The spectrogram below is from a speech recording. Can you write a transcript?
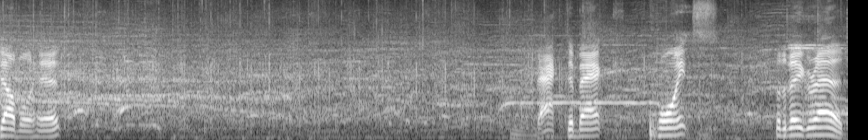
Double hit. Back to back points for the Big Reds.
